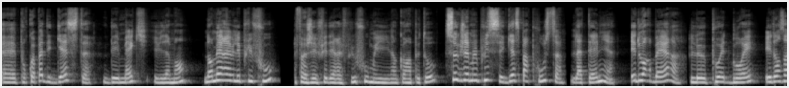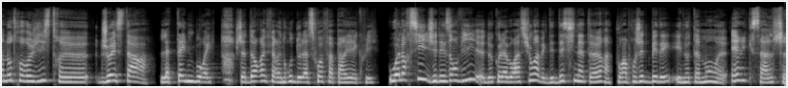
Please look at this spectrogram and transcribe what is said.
Euh, pourquoi pas des guests, des mecs, évidemment. Dans mes rêves les plus fous, Enfin, j'ai fait des rêves plus fous, mais il est encore un peu tôt. Ceux que j'aime le plus, c'est Gaspard Proust, La Teigne, Édouard Baird, le poète bourré, et dans un autre registre, euh, Joe Star, La Teigne bourrée. Oh, J'adorerais faire une route de la soif à Paris avec lui. Ou alors si, j'ai des envies de collaboration avec des dessinateurs pour un projet de BD, et notamment euh, Eric Salch.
